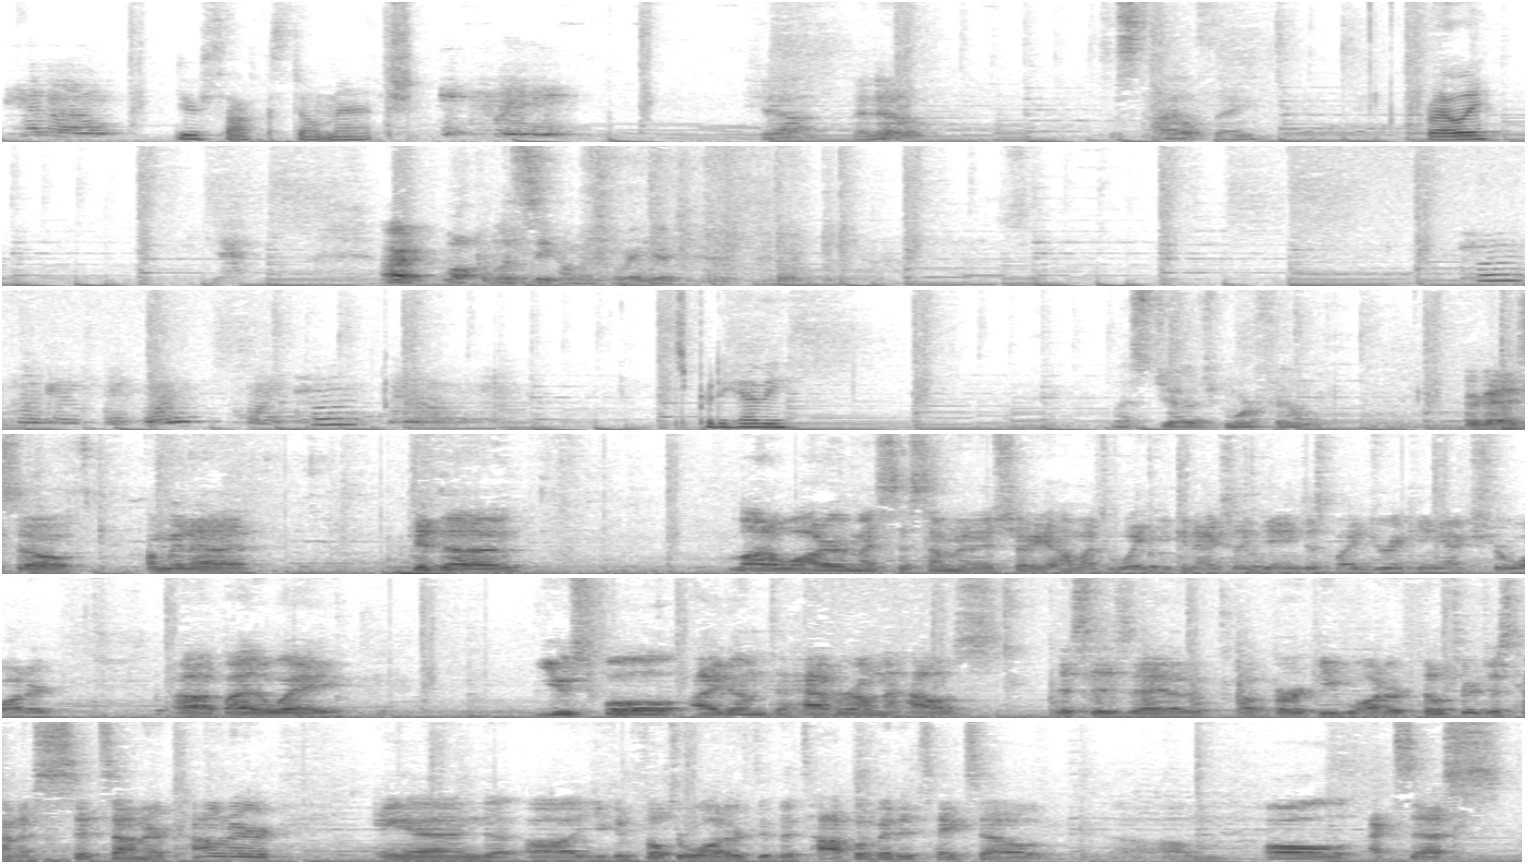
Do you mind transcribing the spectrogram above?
Hello, Your socks don't match. it's Freddie. Yeah, I know. It's a style thing. Really? Yeah. All right, well, let's see how much weight here. It's pretty heavy. Less judge, more film. Okay, so I'm gonna get a lot of water in my system. I'm gonna show you how much weight you can actually gain just by drinking extra water. Uh, by the way, useful item to have around the house. This is a, a Berkey water filter, just kind of sits on our counter and uh, you can filter water through the top of it. It takes out um, all excess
